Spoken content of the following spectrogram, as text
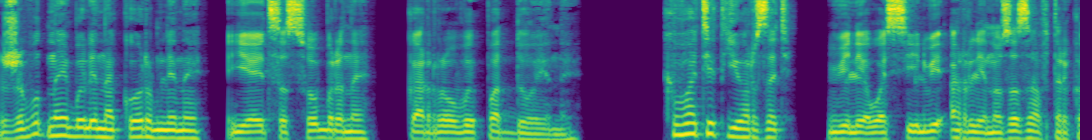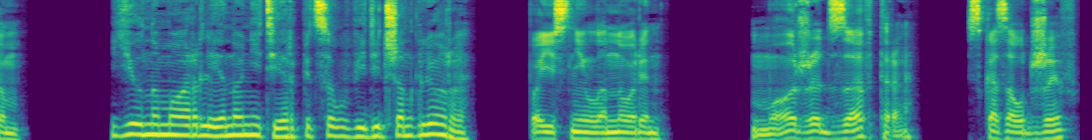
животные были накормлены, яйца собраны, коровы подоены. «Хватит ерзать», – велела Сильви Орлену за завтраком. «Юному Орлену не терпится увидеть жонглера», – пояснила Норин. «Может, завтра?» – сказал Джефф,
